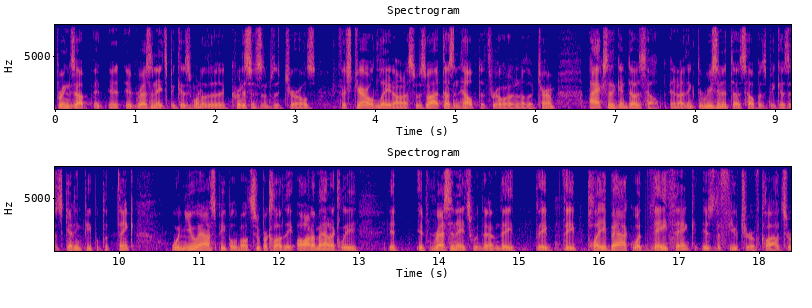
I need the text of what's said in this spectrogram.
brings up, it, it, it, resonates because one of the criticisms that Charles Fitzgerald laid on us was, well, it doesn't help to throw out another term. I actually think it does help, and I think the reason it does help is because it's getting people to think. When you ask people about SuperCloud, they automatically, it, it resonates with them. They, they, they play back what they think is the future of cloud. So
